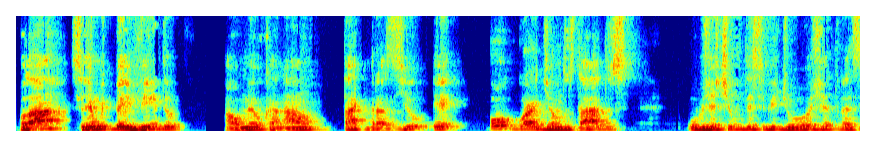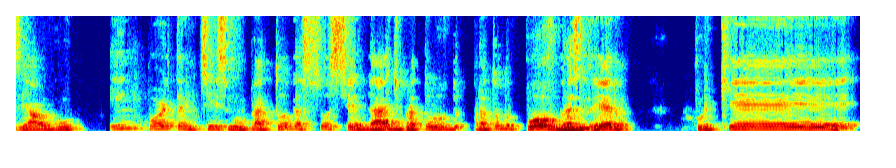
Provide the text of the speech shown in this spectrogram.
Olá, seja muito bem-vindo ao meu canal TAC Brasil e o Guardião dos Dados. O objetivo desse vídeo hoje é trazer algo importantíssimo para toda a sociedade, para todo, todo o povo brasileiro, porque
